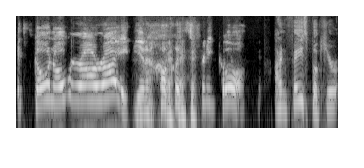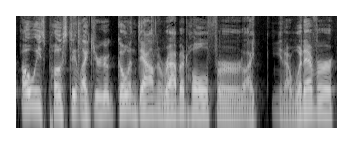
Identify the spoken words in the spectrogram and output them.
It's going over all right you know it's pretty cool on Facebook, you're always posting like you're going down the rabbit hole for like you know whatever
